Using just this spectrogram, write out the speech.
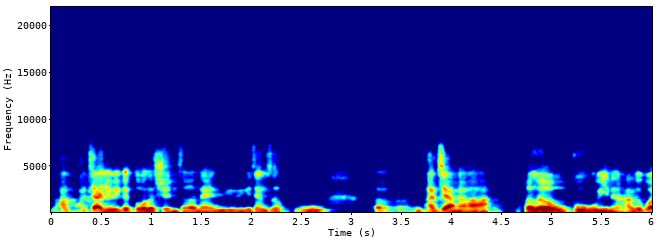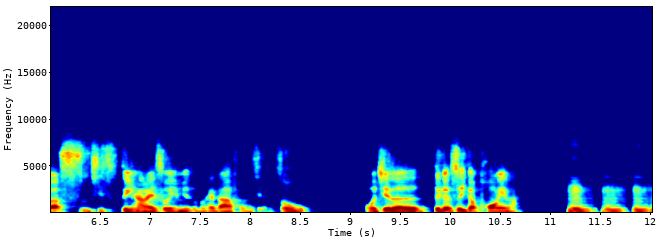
让大家有一个多的选择，能有一个这样子的服务，呃，大家何乐不为呢？哈，如果要试，其实对他来说也没有什么太大的风险，所以我觉得这个是一个 point 啦。嗯嗯嗯，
